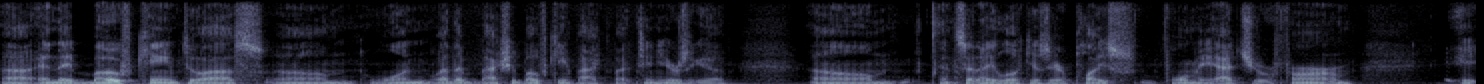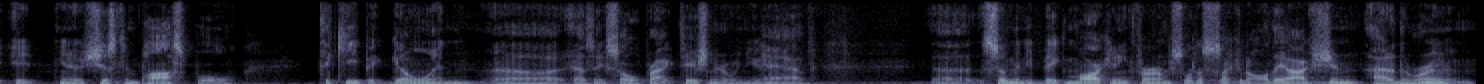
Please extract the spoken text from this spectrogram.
Uh, and they both came to us. Um, one, well, they actually both came back about ten years ago, um, and said, "Hey, look, is there a place for me at your firm? It, it you know, it's just impossible to keep it going uh, as a sole practitioner when you have uh, so many big marketing firms sort of sucking all the oxygen out of the room.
